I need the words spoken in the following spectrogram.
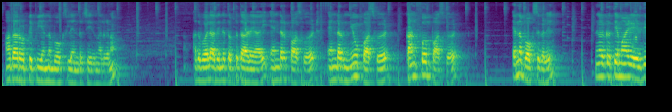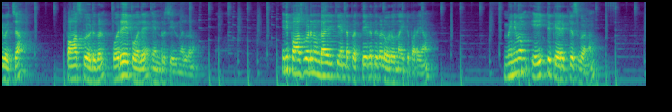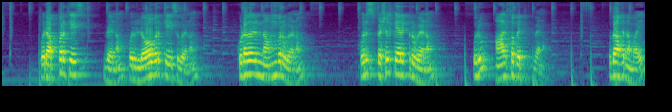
ആധാർ ഒ ടി പി എന്ന ബോക്സിൽ എന്റർ ചെയ്ത് നൽകണം. അതുപോലെ അതിന്റെ തൊട്ട് താഴെയായി enter password enter new password confirm password എന്ന ബോക്സുകളിൽ നിങ്ങൾ കൃത്യമായി എഴുതി വെച്ച പാസ്വേഡുകൾ ഒരേപോലെ എന്റർ ചെയ്ത് നൽകണം. ഇനി പാസ്വേഡിന് ഉണ്ടായിരിക്കേണ്ട പ്രത്യേകതകൾ ഓരോന്നായിട്ട് പറയാം. മിനിമം എയ്റ്റ് ക്യാരക്ടേഴ്സ് വേണം. ഒരു അപ്പർ കേസ് വേണം ഒരു ലോവർ കേസ് വേണം കൂടാതെ ഒരു നമ്പർ വേണം ഒരു സ്പെഷ്യൽ ക്യാരക്ടർ വേണം ഒരു ആൽഫബറ്റ് വേണം. ഉദാഹരണമായി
